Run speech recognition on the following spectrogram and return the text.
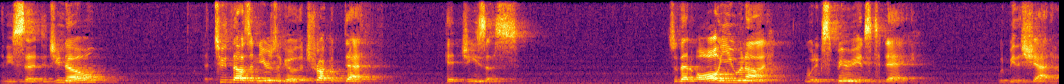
And he said, Did you know that 2,000 years ago, the truck of death hit Jesus? So that all you and I would experience today would be the shadow.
